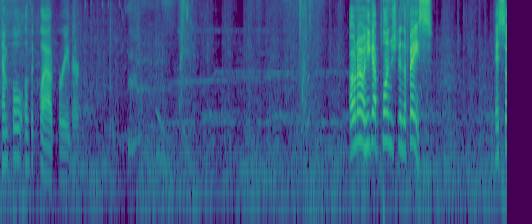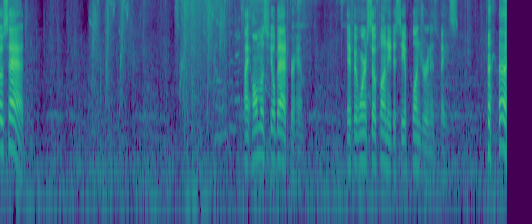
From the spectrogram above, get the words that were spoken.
Temple of the Cloud Breather. Oh no, he got plunged in the face. It's so sad. I almost feel bad for him. If it weren't so funny to see a plunger in his face. Skylanders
